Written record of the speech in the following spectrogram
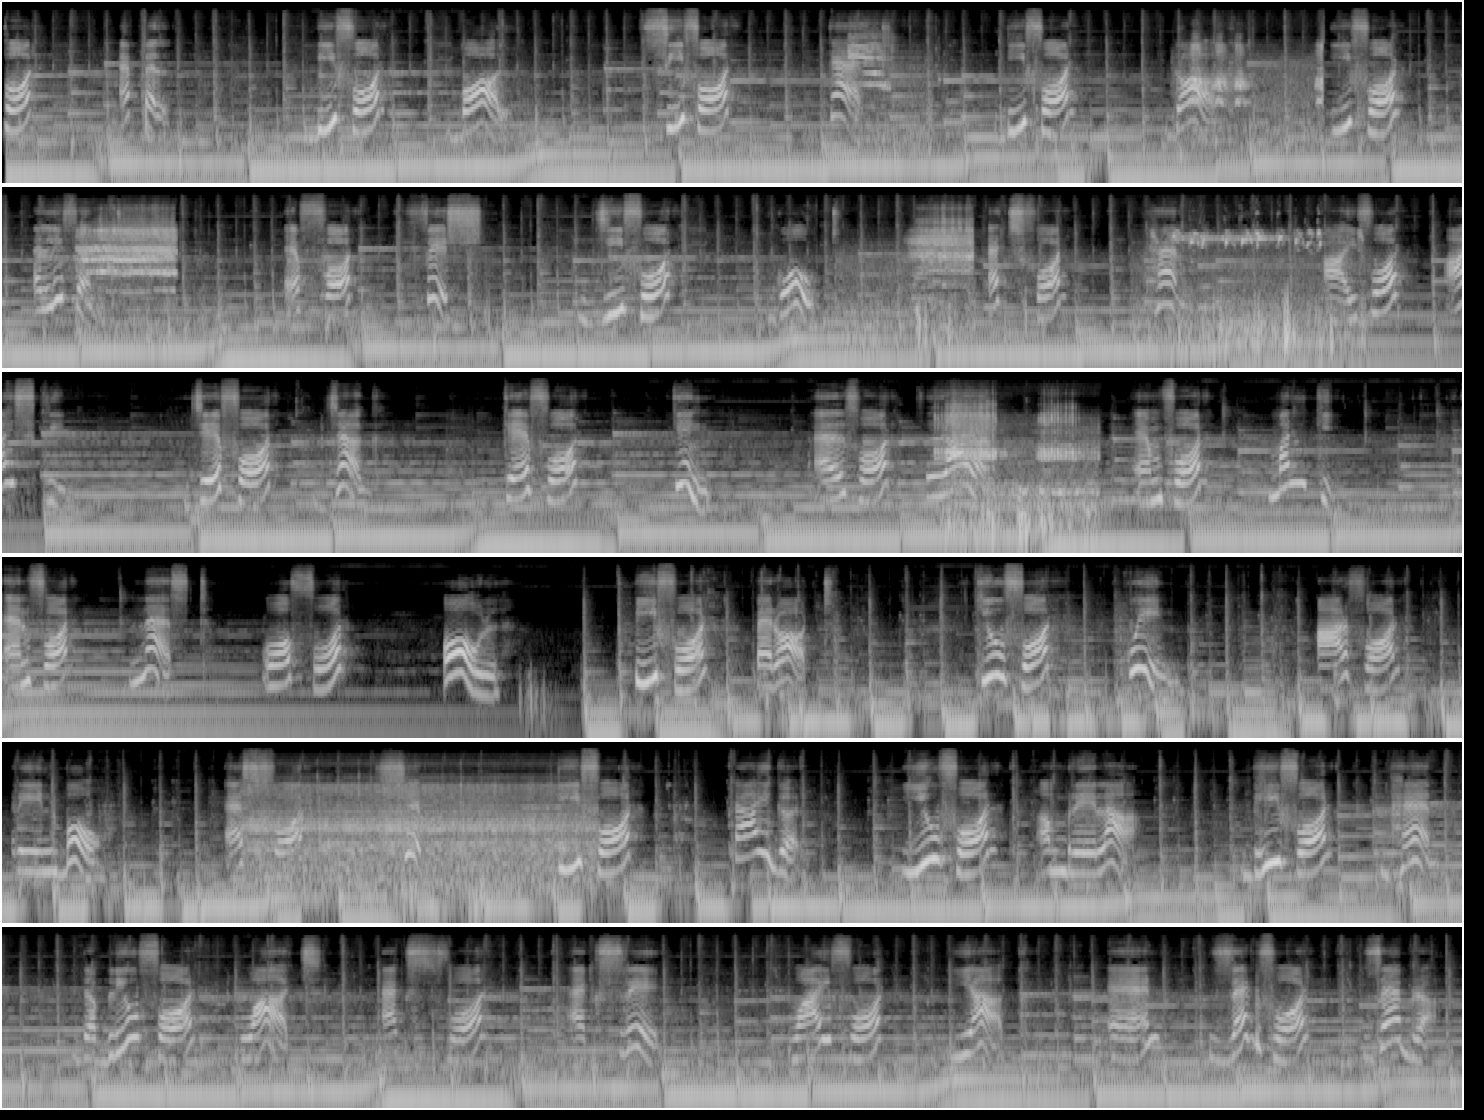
for apple. B for ball. C for cat. D for dog. E for elephant. F for fish. G for goat. H for hen. I for ice cream. J for jug. K for king. L for lion. M for monkey. N for nest. O for owl. P for parrot. Q for queen. R for rainbow. S for ship. T for tiger. U for umbrella. B for van. W for watch. X for x-ray. Y for yak. And Z for zebra.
